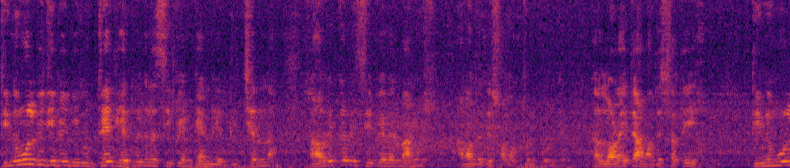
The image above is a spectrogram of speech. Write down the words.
তৃণমূল বিজেপির বিরুদ্ধে যেহেতু এখানে সিপিএম ক্যান্ডিডেট দিচ্ছেন না স্বাভাবিকভাবেই সিপিএম এর মানুষ আমাদেরকে সমর্থন করবে। কারণ লড়াইটা আমাদের সাথেই হবে। তৃণমূল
